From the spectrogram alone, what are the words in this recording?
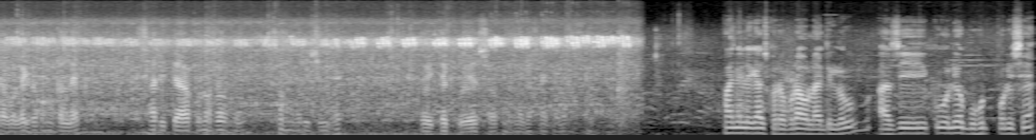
যাব লাগে সোনকালে। চাৰিটা পোন্ধৰ হ'ল ফোন কৰিছিলে। তো এতিয়া গৈ আছোঁ আপোনালোকে চাই থাকক। ফাইনেলি গাছ ঘৰৰ পৰা ওলাই দিলোঁ। আজি কুঁৱলীও বহুত পৰিছে।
